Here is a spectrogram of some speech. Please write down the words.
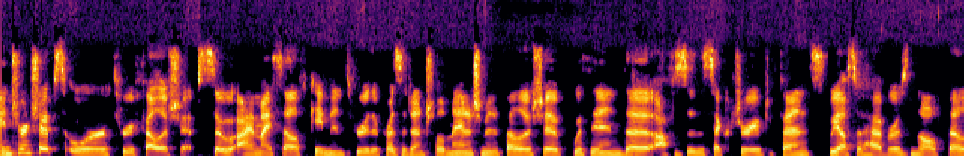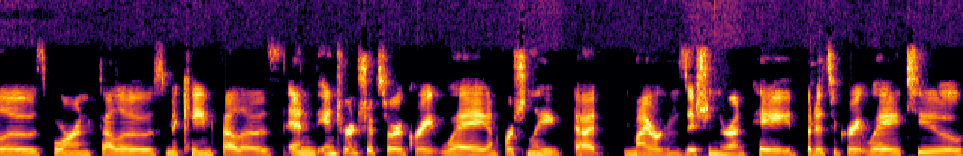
internships or through fellowships. So I myself came in through the Presidential Management Fellowship within the Office of the Secretary of Defense. We also have Rosenthal Fellows, Boren Fellows, McCain Fellows, and internships are a great way. Unfortunately, at my organization, they're unpaid, but it's a great way to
